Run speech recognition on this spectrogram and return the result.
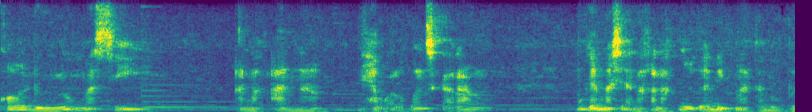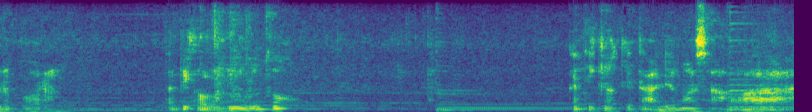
Kalau dulu masih anak-anak ya walaupun sekarang mungkin masih anak-anak juga di mata beberapa orang. Tapi kalau dulu tuh ketika kita ada masalah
